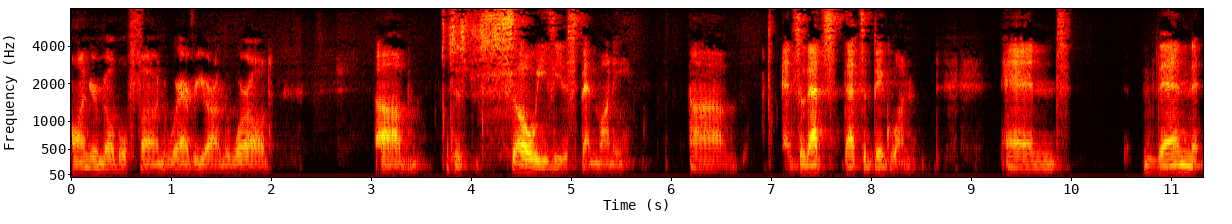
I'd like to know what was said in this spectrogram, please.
on your mobile phone wherever you are in the world. Um, it's just so easy to spend money. Um, and so that's that's a big one. And then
